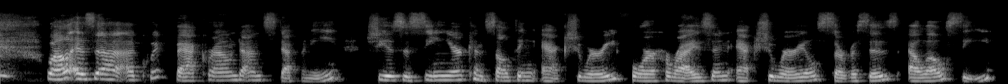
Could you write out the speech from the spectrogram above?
well, as a, a, quick background on Stephanie, she is a senior consulting actuary for Horizon Actuarial Services, LLC,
